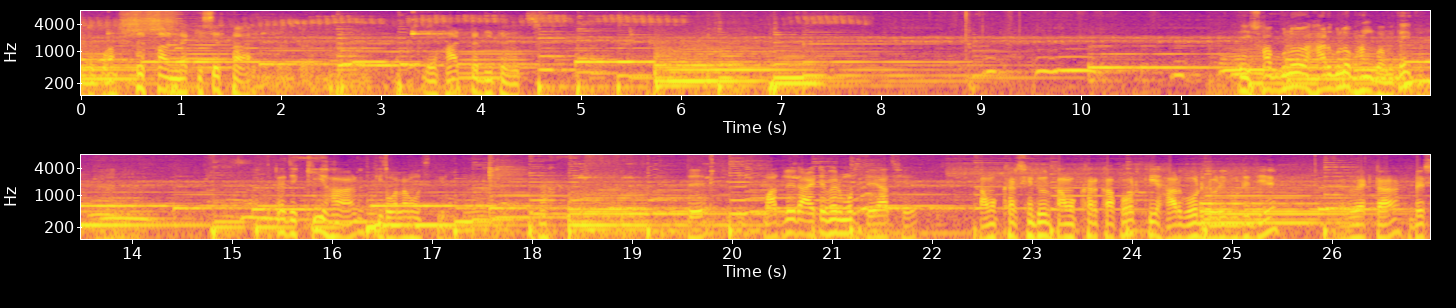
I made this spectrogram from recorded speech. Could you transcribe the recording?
এটা বাঁশের হাড় না কিসের হাড়? এই হাড়টা দিতে হচ্ছে। এই সবগুলো হাড়গুলো ভাঙবো আমি তাই তো? এটা যে কি হাড় কি বলা মুশকিল। মাদলির আইটেমের মধ্যে আছে কামক্ষার সিঁদুর কামক্ষার কাপড় কি হাড়গোড় জড়িবুটি দিয়ে একটা বেশ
